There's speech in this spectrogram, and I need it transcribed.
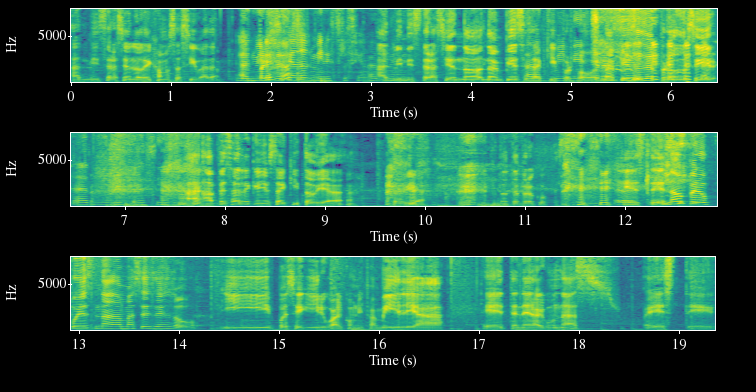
administración, lo dejamos así, ¿vale? Administración de administración. Admi- Administración, no, no empieces aquí, por favor, no empieces de producir. Administración. A, a pesar de que yo estoy aquí todavía, todavía, no te preocupes. Este, no, pero pues nada más es eso. Y pues seguir igual con mi familia, eh, tener algunas, este,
